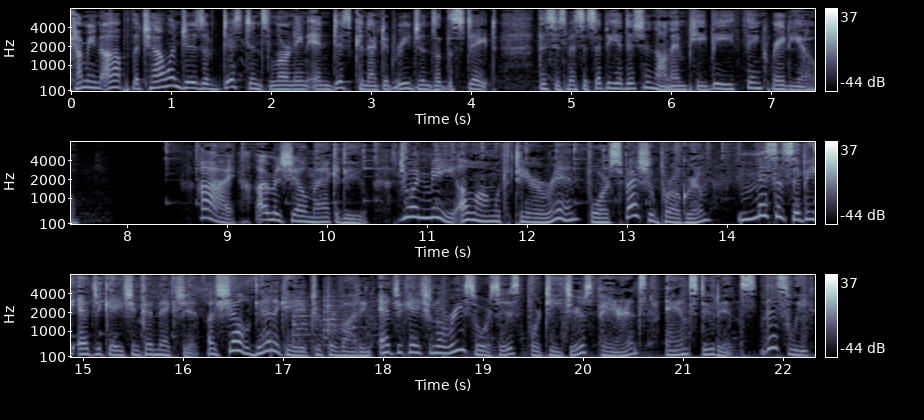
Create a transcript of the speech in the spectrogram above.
Coming up, the challenges of distance learning in disconnected regions of the state. This is Mississippi Edition on MPB Think Radio. Hi, I'm Michelle McAdoo. Join me along with Tara Wren for a special program, Mississippi Education Connection, a show dedicated to providing educational resources for teachers, parents, and students. This week,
